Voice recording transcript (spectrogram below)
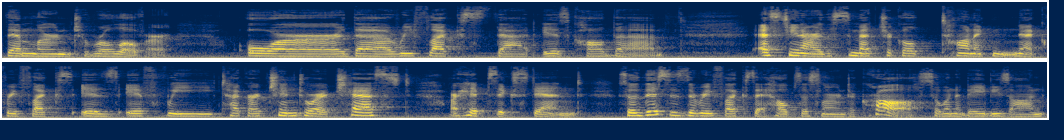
them learn to roll over. Or the reflex that is called the STNR, the symmetrical tonic neck reflex, is if we tuck our chin to our chest, our hips extend. So this is the reflex that helps us learn to crawl. So when a baby's on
